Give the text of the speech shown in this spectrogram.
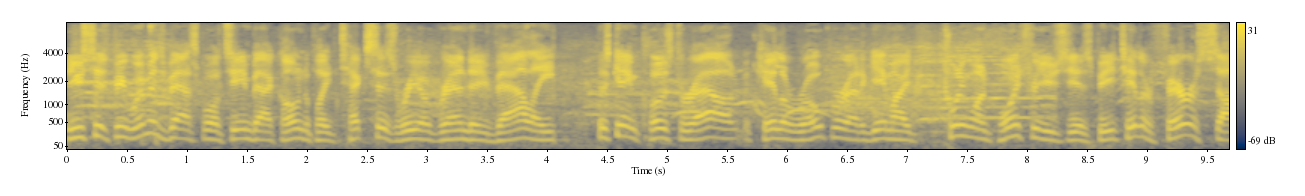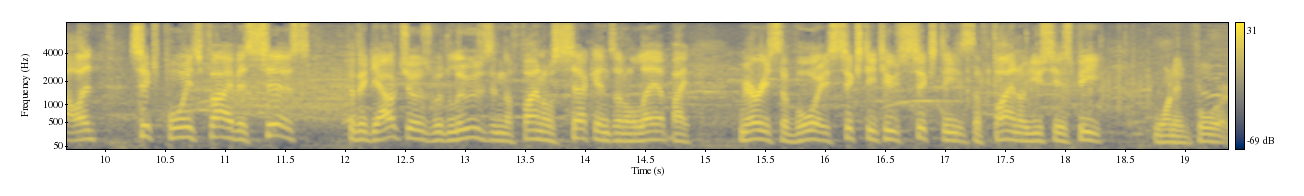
UCSB women's basketball team back home to play Texas Rio Grande Valley. This game close throughout. Kayla Roper had a game high 21 points for UCSB. Taylor Ferris solid, six points, five assists. But the Gauchos would lose in the final seconds on a layup by Mary Savoy. 62-60 is the final UCSB one and four.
